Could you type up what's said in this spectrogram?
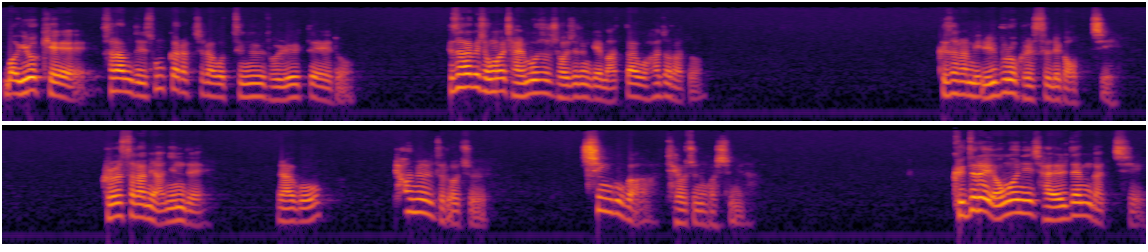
뭐 이렇게 사람들이 손가락질하고 등을 돌릴 때에도 그 사람이 정말 잘못을 저지른 게 맞다고 하더라도 그 사람이 일부러 그랬을 리가 없지. 그럴 사람이 아닌데 라고 편을 들어줄 친구가 되어주는 것입니다. 그들의 영혼이 잘됨 같이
